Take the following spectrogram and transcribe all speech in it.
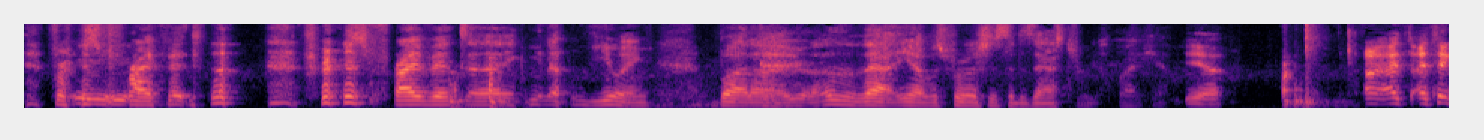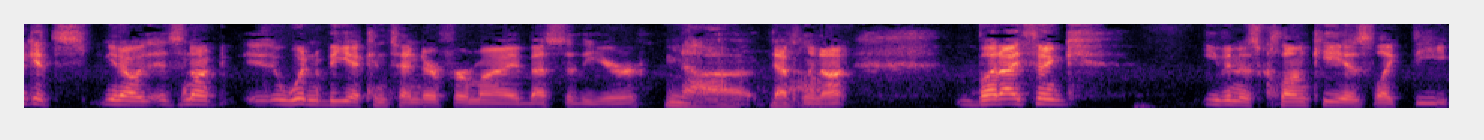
for his private for his private uh, you know viewing. But uh, you know, other than that, yeah, it was pretty much just a disaster. Right, yeah. Yeah. I, I think it's you know it's not it wouldn't be a contender for my best of the year. No, uh, definitely not. But I think even as clunky as like the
